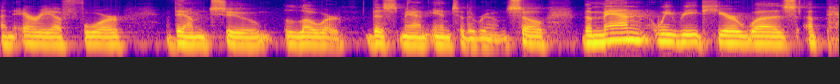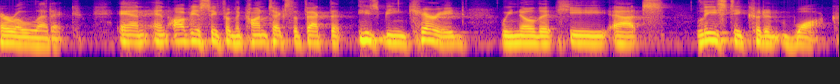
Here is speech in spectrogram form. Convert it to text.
an area for them to lower this man into the room. So the man we read here was a paralytic. And, and obviously, from the context, the fact that he's being carried, we know that he, at least, he couldn't walk.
